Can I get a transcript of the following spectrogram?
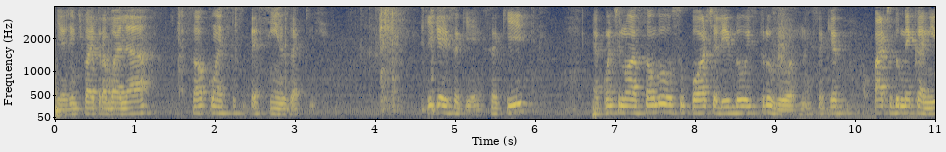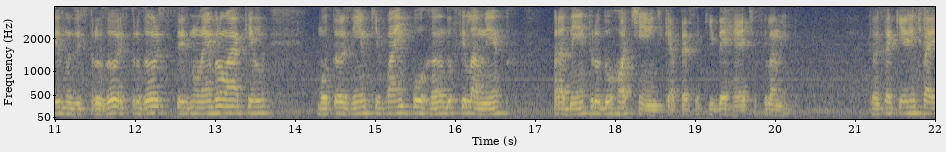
e a gente vai trabalhar só com essas pecinhas aqui. O que, que, é isso aqui? Isso aqui é a continuação do suporte ali do extrusor. Né? Isso aqui é parte do mecanismo do extrusor. Extrusor, se vocês não lembram, é aquele motorzinho que vai empurrando o filamento para dentro do hot end, que é a peça que derrete o filamento. Então isso aqui a gente vai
